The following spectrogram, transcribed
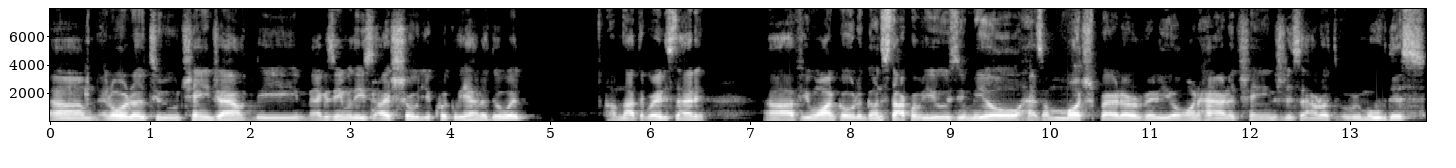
Um, in order to change out the magazine release, I showed you quickly how to do it. I'm not the greatest at it. Uh, if you want, go to Gunstock Reviews. Emil has a much better video on how to change this out or to remove this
